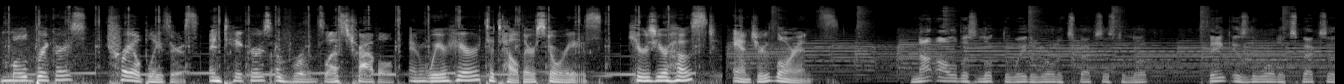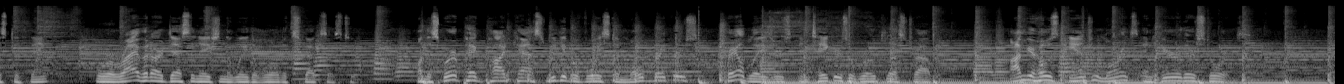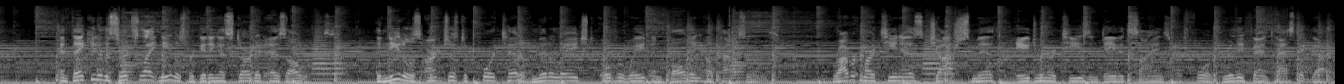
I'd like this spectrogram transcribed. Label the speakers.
Speaker 1: mold breakers, trailblazers, and takers of roads less traveled. And we're here to tell their stories. Here's your host, Andrew Lawrence.
Speaker 2: Not all of us look the way the world expects us to look, think as the world expects us to think, or arrive at our destination the way the world expects us to. On the Square Peg podcast, we give a voice to mold breakers, trailblazers, and takers of roads less traveled. I'm your host, Andrew Lawrence, and here are their stories. And thank you to the Searchlight Needles for getting us started as always. The Needles aren't just a quartet of middle aged, overweight, and balding El Pasoans. Robert Martinez, Josh Smith, Adrian Ortiz, and David Science are four really fantastic guys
